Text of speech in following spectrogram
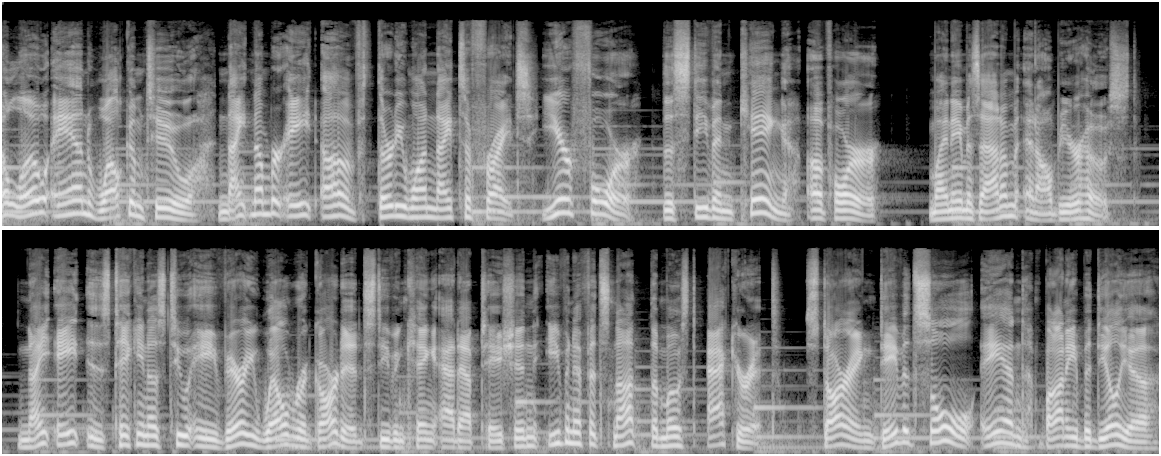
Hello and welcome to night number 8 of 31 Nights of Fright, year 4, the Stephen King of horror. My name is Adam and I'll be your host. Night 8 is taking us to a very well regarded Stephen King adaptation, even if it's not the most accurate. Starring David Soul and Bonnie Bedelia,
